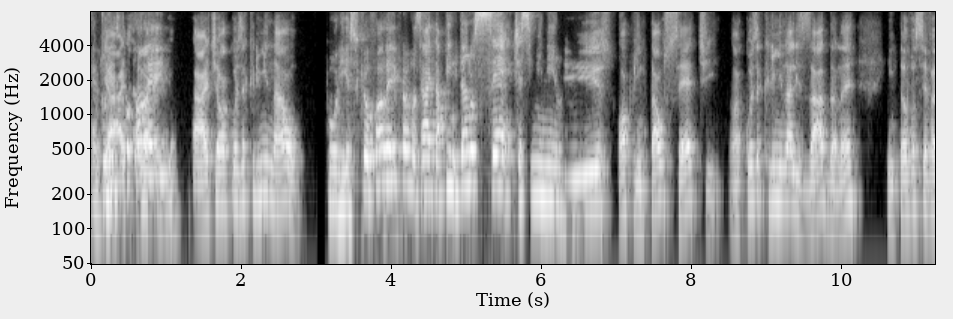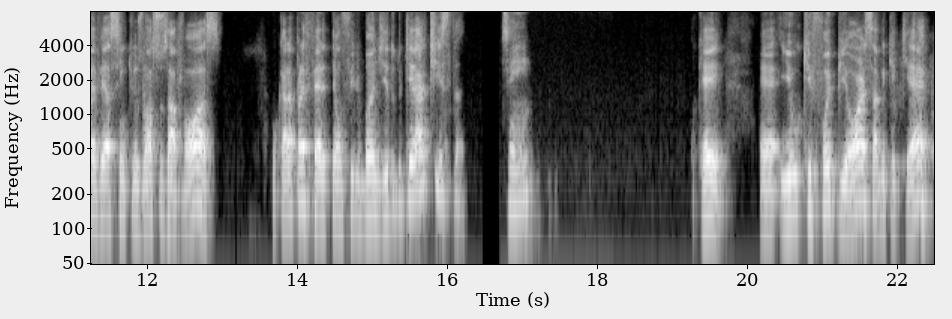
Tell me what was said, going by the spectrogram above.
É Porque por isso que eu falei. É a arte é uma coisa criminal. Por isso que eu falei para você. Ah, tá pintando sete esse menino. Isso. Ó, pintar o sete é uma coisa criminalizada, né? Então você vai ver assim que os nossos avós, o cara prefere ter um filho bandido do que artista. Sim. Ok? É, e o que foi pior, sabe o que, que é?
